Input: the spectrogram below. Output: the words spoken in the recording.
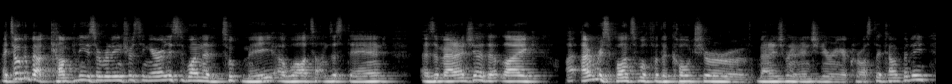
I talk about company as a really interesting area. This is one that it took me a while to understand as a manager that like I'm responsible for the culture of management and engineering across the company,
